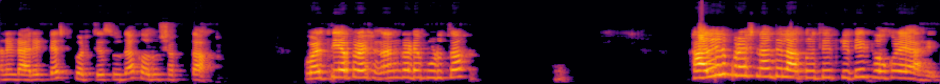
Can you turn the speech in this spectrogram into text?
आणि डायरेक्ट टेस्ट परचेस सुद्धा करू शकता. वळती या प्रश्नांकडे पुढचा. खालील प्रश्नातील आकृतीत किती ठोकळे आहेत?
